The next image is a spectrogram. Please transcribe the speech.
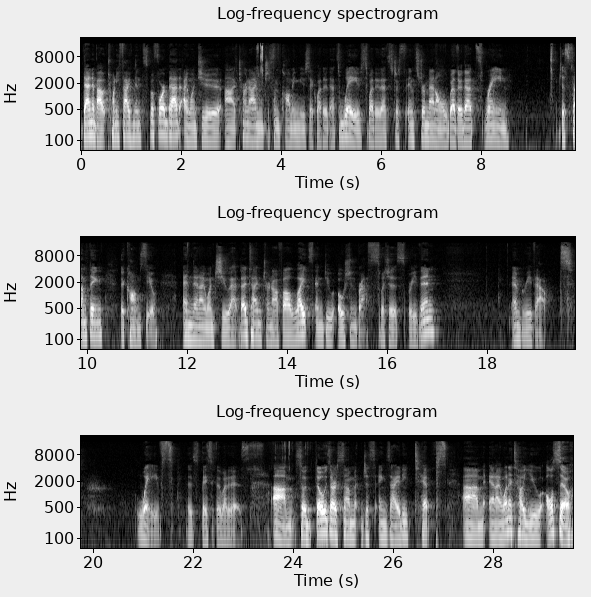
Then, about 25 minutes before bed, I want you to uh, turn on just some calming music, whether that's waves, whether that's just instrumental, whether that's rain, just something that calms you. And then I want you at bedtime turn off all lights and do ocean breaths, which is breathe in and breathe out. Waves is basically what it is. Um, so those are some just anxiety tips. Um, and I want to tell you also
